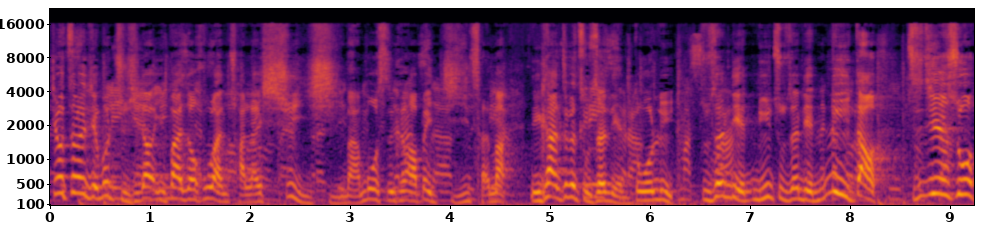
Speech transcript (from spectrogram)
结果政论节目举行到一半之后，忽然传来讯息嘛，莫斯科号被击沉嘛。你看这个主持人脸多绿，主持人脸女主持人脸绿到直接说，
